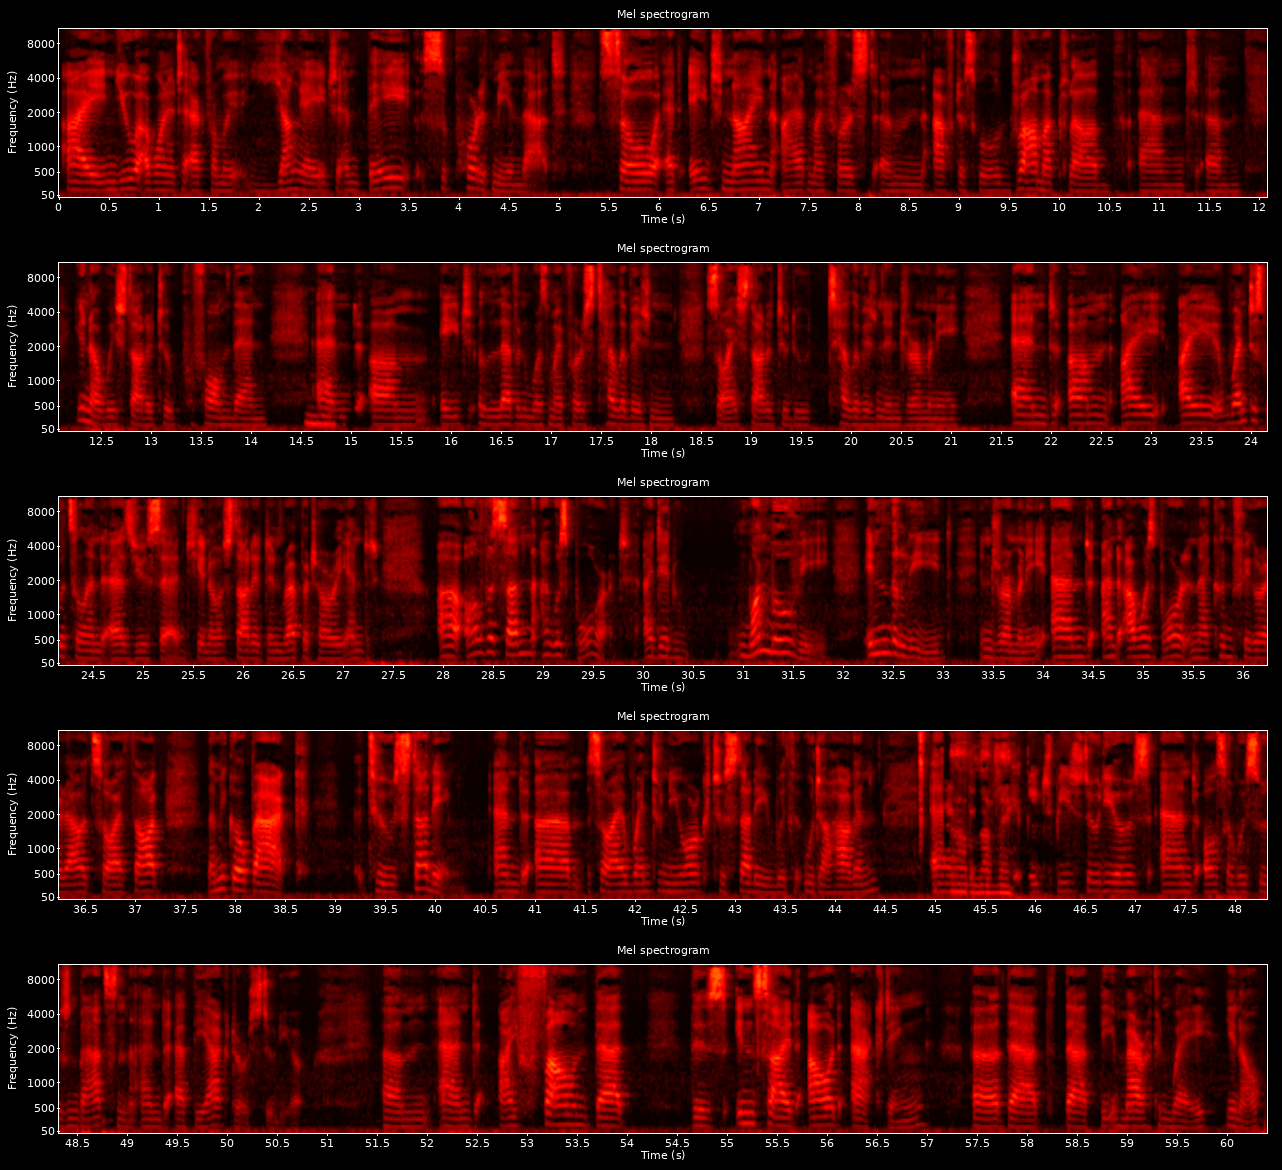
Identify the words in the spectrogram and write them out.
I knew I wanted to act from a young age, and they supported me in that. So at age nine, I had my first um, after school drama club, and um, you know, we started to perform then. Mm-hmm. And um, age 11 was my first television, so I started to do television in Germany. And um, I I went to Switzerland, as you said, you know, started in repertory, and uh, all of a sudden I was bored. I did one movie in the lead in Germany, and and I was bored and I couldn't figure it out. So I thought, let me go back to studying, and um, so I went to New York to study with Uta Hagen. And oh, lovely. HB Studios, and also with Susan Batson, and at the Actor Studio. Um, and I found that this inside out acting uh, that that the American way, you know,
